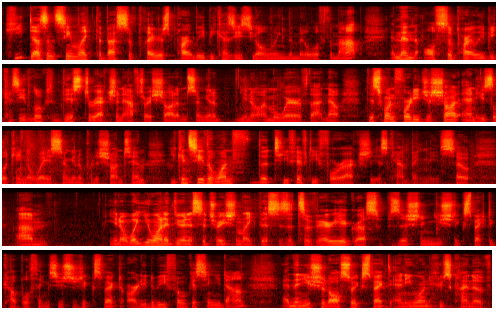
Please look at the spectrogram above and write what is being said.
He doesn't seem like the best of players, partly because he's YOLOing the middle of the map, and then also partly because he looked this direction after I shot him, so I'm gonna, you know, I'm aware of that. Now, this 140 just shot and he's looking away, so I'm gonna put a shot into him. You can see the one, the T-54 actually is camping me. So, um, you know, what you want to do in a situation like this is it's a very aggressive position. You should expect a couple things. You should expect Artie to be focusing you down, and then you should also expect anyone who's kind of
